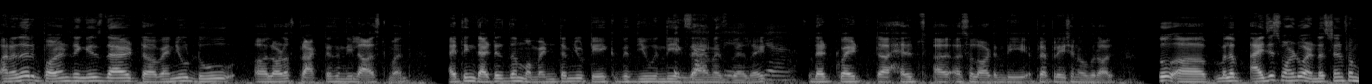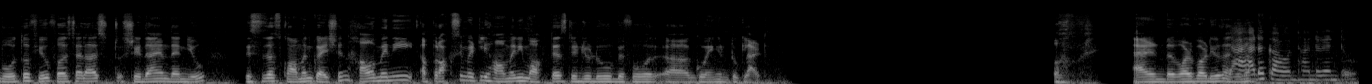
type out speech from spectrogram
another important thing is that uh, when you do a lot of practice in the last month, I think that is the momentum you take with you in the exam as well, right? Yeah. So that quite uh, helps uh, us a lot in the preparation overall. So, uh, I just want to understand from both of you. First, I'll ask Shrida and then you. This is a common question. How many, approximately, how many mock tests did you do before uh, going into CLAT? Oh, and uh, what about you, Yeah, I had a count 102.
